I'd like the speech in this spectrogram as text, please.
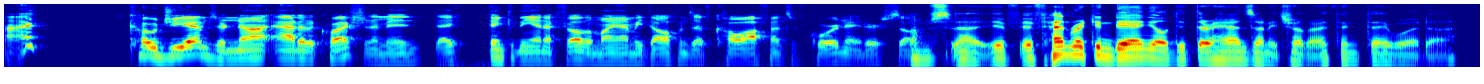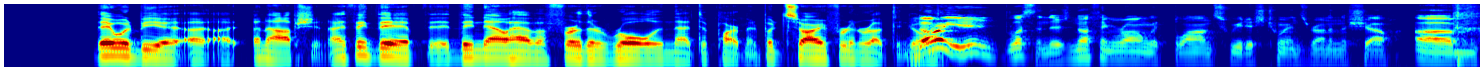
I co-GMs are not out of the question. I mean, I think in the NFL, the Miami Dolphins have co-offensive coordinators, so uh, if if Henrik and Daniel get their hands on each other, I think they would uh, they would be a, a, a- an option. I think they have, they now have a further role in that department. But sorry for interrupting. Go No, on. you didn't. Listen, there's nothing wrong with blonde Swedish twins running the show. Um,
